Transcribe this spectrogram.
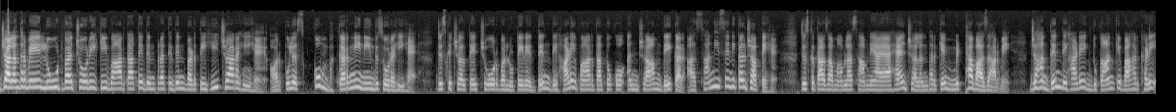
जालंधर में लूट व चोरी की वारदातें दिन प्रतिदिन बढ़ती ही जा रही हैं और पुलिस कुंभ करनी नींद सो रही है, जिसके चलते चोर व लुटेरे दिन दिहाड़े वारदातों को अंजाम देकर आसानी से निकल जाते हैं, जिसका ताज़ा मामला सामने आया है जालंधर के मिठा बाज़ार में, जहाँ दिन दिहाड़े एक दुकान के बाहर खड़ी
